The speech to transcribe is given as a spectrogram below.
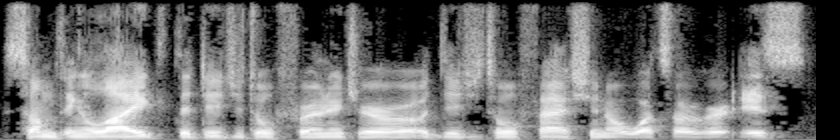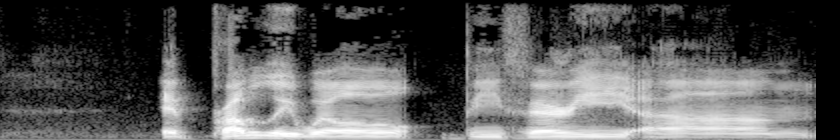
something like the digital furniture or digital fashion or whatsoever is it probably will be very um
